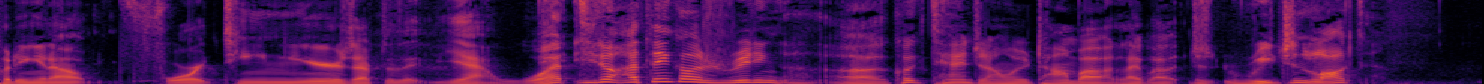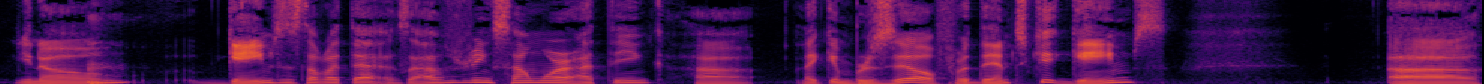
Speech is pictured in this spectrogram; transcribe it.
putting it out 14 years after that. Yeah, what? You know, I think I was reading uh, a quick tangent on what you're talking about, like about just region locked, you know, Mm-hmm. games and stuff like that because I was reading somewhere, I think, uh, like in Brazil, for them to get games, uh,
